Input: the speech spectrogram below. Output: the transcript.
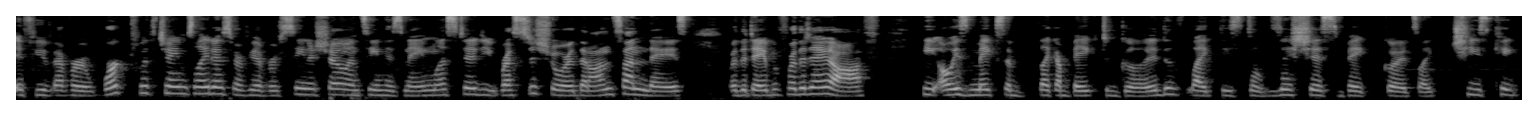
If you've ever worked with James Ladis or if you've ever seen a show and seen his name listed, you rest assured that on Sundays or the day before the day off, he always makes a like a baked good, like these delicious baked goods, like cheesecake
